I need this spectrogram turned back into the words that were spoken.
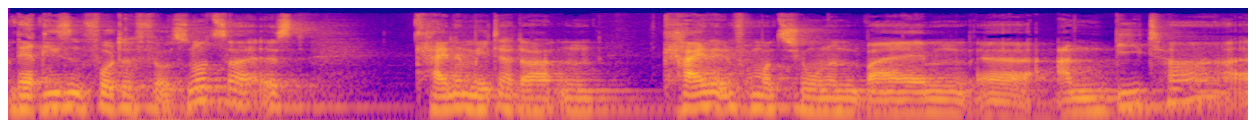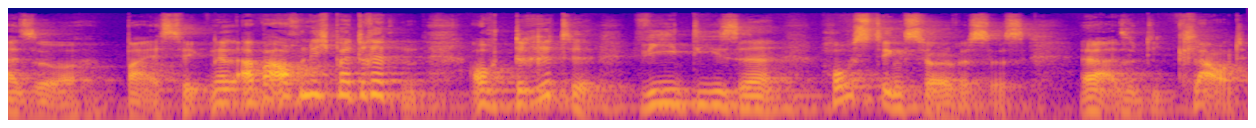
der Riesenvorteil für uns Nutzer ist, keine Metadaten, keine Informationen beim äh, Anbieter, also bei Signal, aber auch nicht bei Dritten. Auch Dritte, wie diese Hosting Services, äh, also die Cloud,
